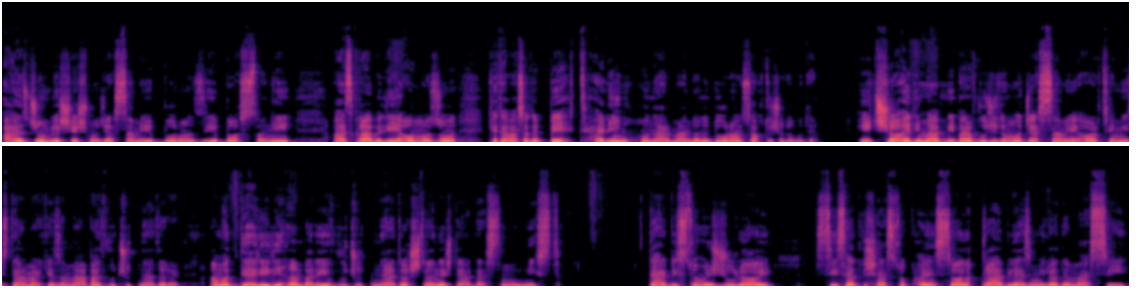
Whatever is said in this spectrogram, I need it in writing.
از جمله شش مجسمه برونزی باستانی از قبلیه آمازون که توسط بهترین هنرمندان دوران ساخته شده بوده. هیچ شاهدی مبنی بر وجود مجسمه آرتمیس در مرکز معبد وجود نداره اما دلیلی هم برای وجود نداشتنش در دستمون نیست. در 20 جولای 365 سال قبل از میلاد مسیح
